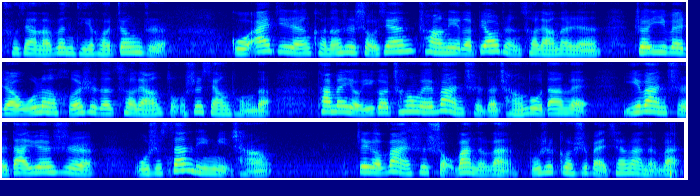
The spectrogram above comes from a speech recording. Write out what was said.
出现了问题和争执。古埃及人可能是首先创立了标准测量的人，这意味着无论何时的测量总是相同的。他们有一个称为万尺的长度单位，一万尺大约是五十三厘米长。这个万是手腕的腕，不是个十百千万的万。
